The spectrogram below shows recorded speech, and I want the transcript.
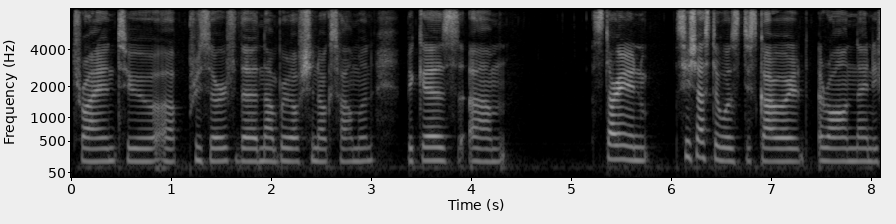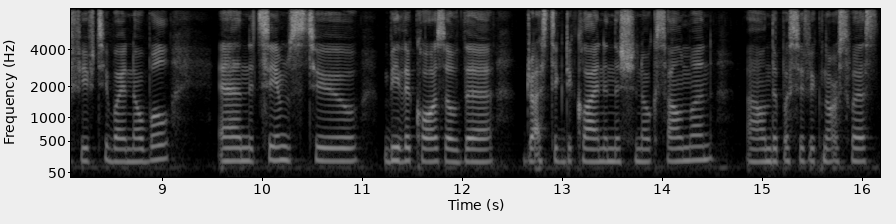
trying to uh, preserve the number of Chinook salmon because um, starting sea was discovered around 1950 by Noble, and it seems to be the cause of the drastic decline in the Chinook salmon uh, on the Pacific Northwest.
